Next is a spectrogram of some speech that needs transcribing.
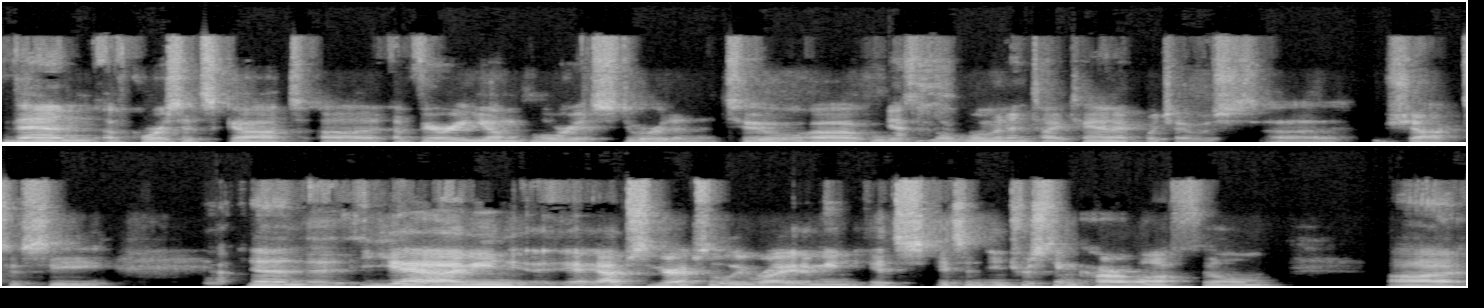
then, of course, it's got uh, a very young Gloria Stuart in it too, uh, who yes. was the old woman in Titanic, which I was uh, shocked to see. Yeah. And uh, yeah, I mean, you're absolutely right. I mean, it's it's an interesting Karloff film. Uh,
